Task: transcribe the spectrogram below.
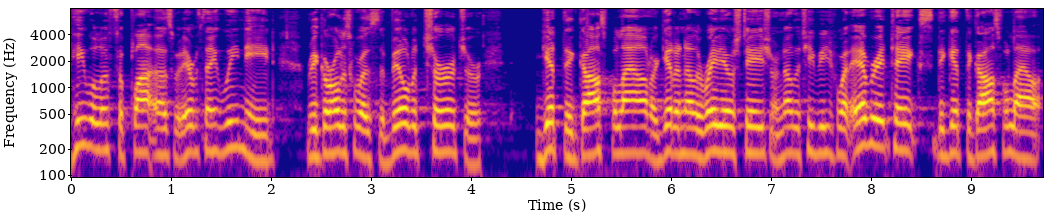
He will supply us with everything we need, regardless whether it's to build a church or get the gospel out or get another radio station or another TV, whatever it takes to get the gospel out,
